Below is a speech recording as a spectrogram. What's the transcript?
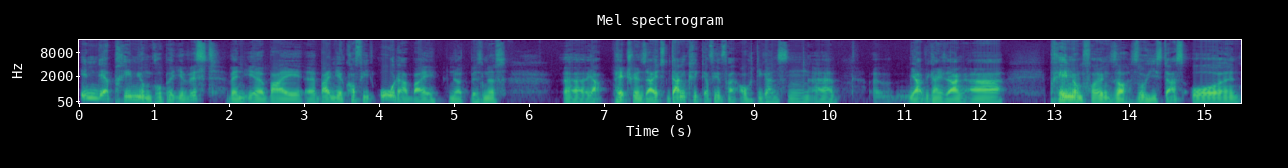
in der Premium-Gruppe, ihr wisst, wenn ihr bei, äh, bei mir Coffee oder bei Nerd Business äh, ja, Patreon seid, dann kriegt ihr auf jeden Fall auch die ganzen, äh, äh, ja, wie kann ich sagen, äh, Premium-Folgen. So, so hieß das. Und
